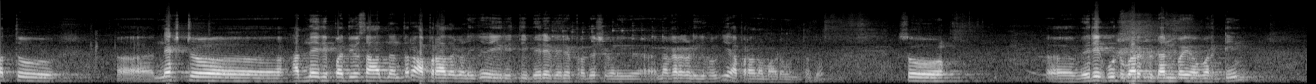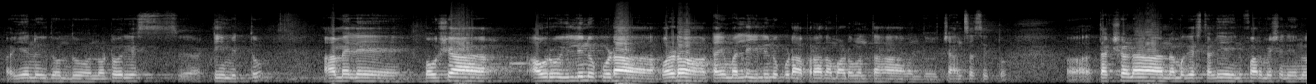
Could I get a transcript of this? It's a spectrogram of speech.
ಮತ್ತು ನೆಕ್ಸ್ಟ್ ಹದಿನೈದು, ಇಪ್ಪತ್ತು ದಿವಸ ಆದ ನಂತರ ಅಪರಾಧಗಳಿಗೆ ಈ ರೀತಿ ಬೇರೆ ಬೇರೆ ಪ್ರದೇಶಗಳಿಗೆ, ನಗರಗಳಿಗೆ ಹೋಗಿ ಅಪರಾಧ ಮಾಡುವಂಥದ್ದು. So very good work done by our team ಏನು ಇದೊಂದು ನೊಟೋರಿಯಸ್ ಟೀಮ್ ಇತ್ತು. ಆಮೇಲೆ ಬಹುಶಃ ಅವರು ಇಲ್ಲಿನೂ ಕೂಡ ಹೊರಡೋ ಟೈಮಲ್ಲಿ ಇಲ್ಲಿನೂ ಕೂಡ ಅಪರಾಧ ಮಾಡುವಂತಹ ಒಂದು ಚಾನ್ಸಸ್ ಇತ್ತು. ತಕ್ಷಣ ನಮಗೆ ಸ್ಥಳೀಯ ಇನ್ಫಾರ್ಮೇಷನ್ ಏನು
